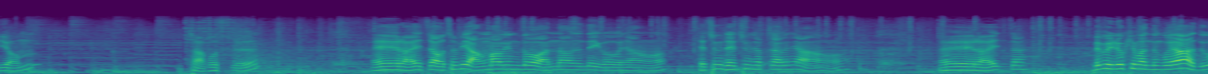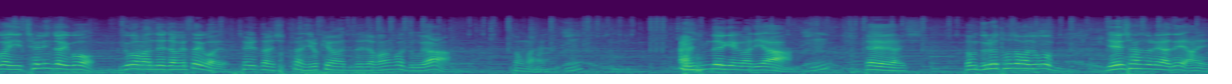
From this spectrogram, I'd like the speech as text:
위험. 자 보스. 에라이 자 어차피 악마병도 안 나오는데 이거 그냥 어? 대충 대충 잡자 그냥 어? 에라이 진짜 맵을 이렇게 만든 거야? 누가 이 챌린저 이거 누가 만들자고 했어 이거? 챌린저 10탄 이렇게 만들자고 한 거 누구야? 정말 응? 힘들게 말이야. 응? 야야야 씨. 너무 느려 터져가지고 예샷을 해야 돼. 아니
